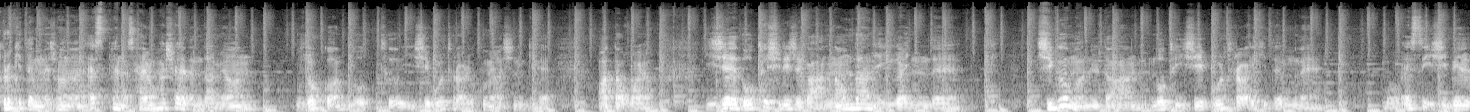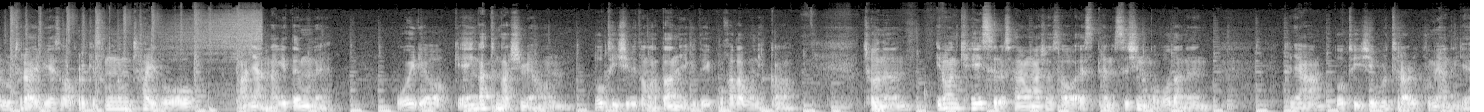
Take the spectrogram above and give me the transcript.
그렇기 때문에 저는 S펜을 사용하셔야 된다면 무조건 노트 20 울트라를 구매하시는 게 맞다고 봐요. 이제 노트 시리즈가 안 나온다는 얘기가 있는데 지금은 일단 노트 20 울트라가 있기 때문에 뭐 S21 울트라에 비해서 그렇게 성능 차이도 많이 안 나기 때문에 오히려 게임 같은 거 하시면 노트 20이 더 낫다는 얘기도 있고 하다 보니까 저는 이런 케이스를 사용하셔서 S펜을 쓰시는 것보다는 그냥 노트 20 울트라를 구매하는 게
